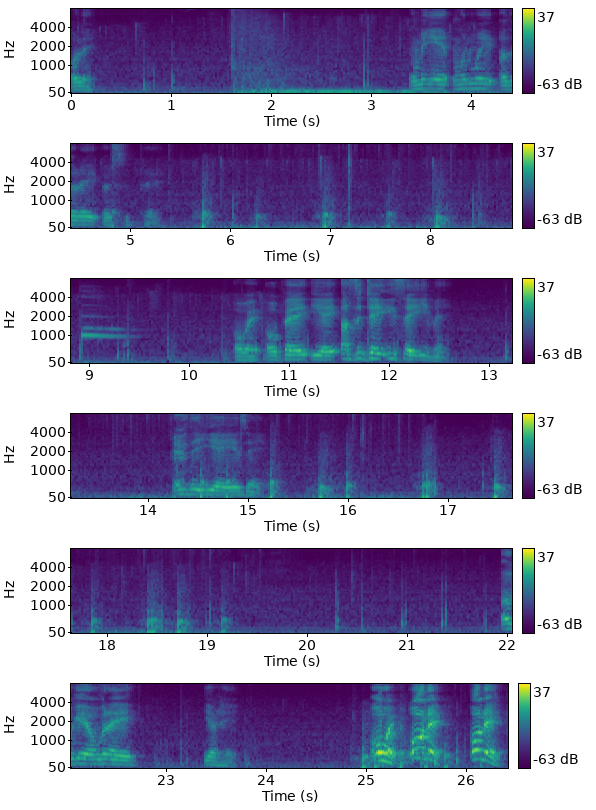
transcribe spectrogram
ole. Only one way, other way, usupe. Oh wait, oh, obey, EA, as ah, the day ise, ime. If the EA is A. Okay, over A. You're A. Oh wait, oh, on it, on oh, it.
